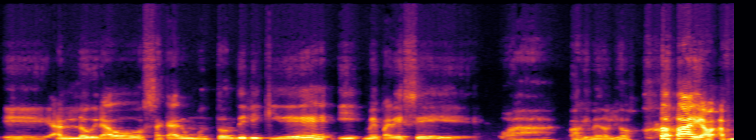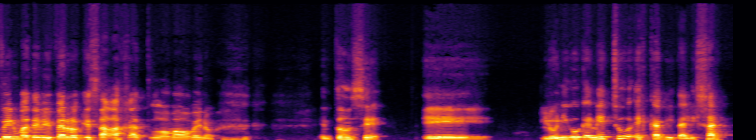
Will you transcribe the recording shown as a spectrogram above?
Eh, han logrado sacar un montón de liquidez y me parece. ¡Wow! ¡Ah, que me dolió! ¡Ay, afírmate, mi perro, que esa baja estuvo más o menos! Entonces, eh, lo único que han hecho es capitalizar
